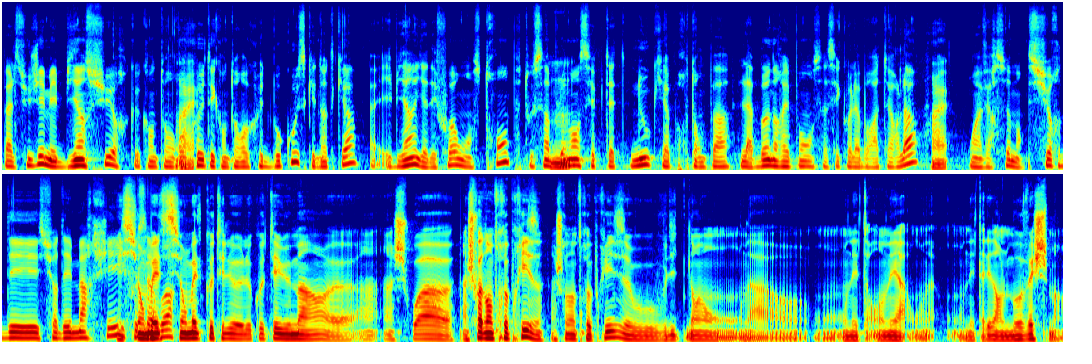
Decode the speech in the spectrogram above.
pas le sujet. Mais bien sûr que quand on recrute et quand on recrute beaucoup, ce qui est notre cas, eh bien, il y a des fois où on se trompe. Tout simplement, mm. c'est peut-être nous qui apportons pas la bonne réponse à ces collaborateurs-là, ou inversement. Sur des, sur des marchés. Et si, on met, si on met de côté le, côté humain, un, choix, un choix d'entreprise, un choix d'entreprise où vous dites non, on, a, on, est, on, est, on est allé dans le mauvais chemin.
